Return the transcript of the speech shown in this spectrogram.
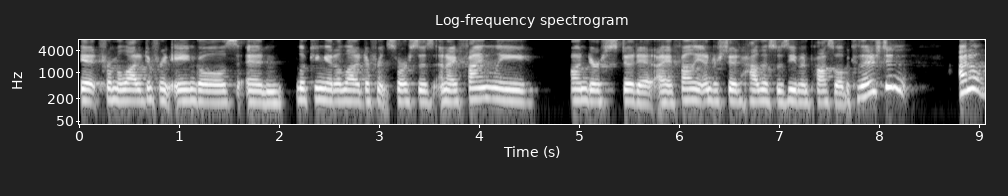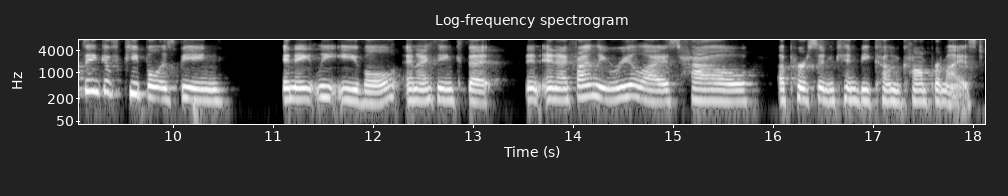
it from a lot of different angles and looking at a lot of different sources and i finally understood it. I finally understood how this was even possible because i just didn't i don't think of people as being innately evil and i think that and, and i finally realized how a person can become compromised.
